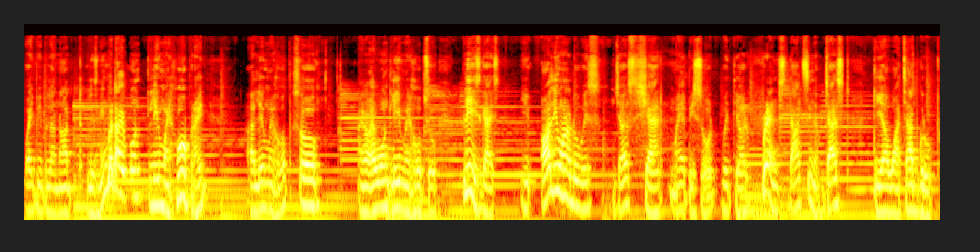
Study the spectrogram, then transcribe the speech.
why people are not listening. But I won't leave my hope, right? I leave my hope. So I know I won't leave my hope. So please, guys, you all you want to do is just share my episode with your friends. That's enough. Just to your WhatsApp group.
